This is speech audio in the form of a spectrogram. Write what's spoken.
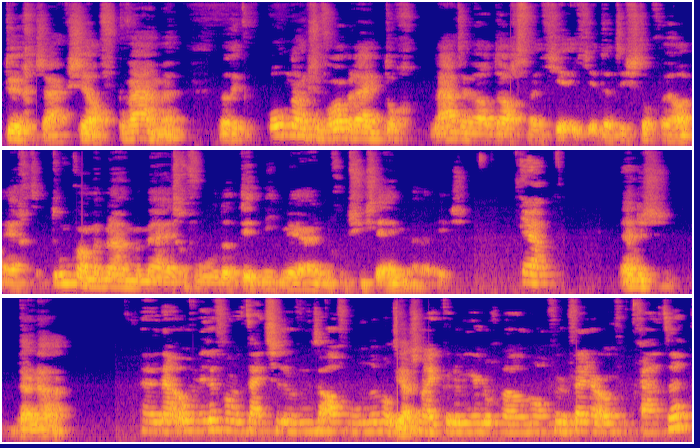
tuchtzaak zelf kwamen, dat ik ondanks de voorbereiding toch later wel dacht van jeetje, dat is toch wel echt. Toen kwam het bij mij het gevoel dat dit niet meer een goed systeem uh, is. Ja. ja. Dus daarna? Uh, nou, omwille van de tijd zullen we moeten afronden, want volgens mij kunnen we hier nog wel een half uur verder over praten.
